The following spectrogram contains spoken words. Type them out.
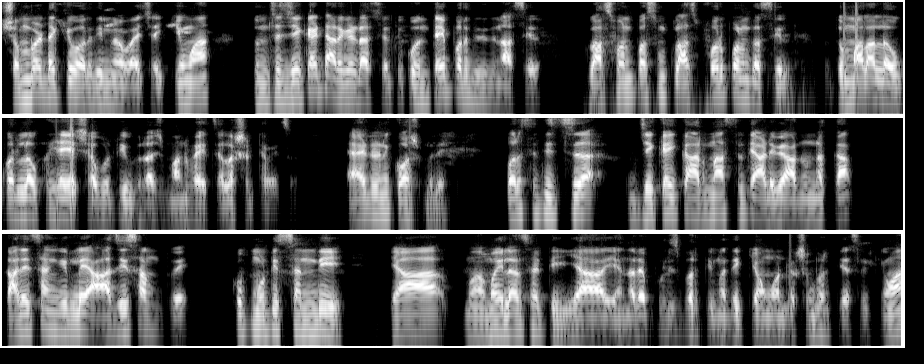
शंभर टक्के वर्दी मिळवायची आहे किंवा तुमचं जे काही टार्गेट असेल ते कोणत्याही पद्धतीनं असेल क्लास वनपासून क्लास फोर पर्यंत असेल तर तुम्हाला लवकर लवकर या यशावरती विराजमान व्हायचं लक्षात ठेवायचं. ऍड आणि कॉस्टमध्ये. परिस्थितीचं जे काही कारण असतील ते आडवे आणू नका. कालही सांगितले आजही सांगतोय. खूप मोठी संधी या महिलांसाठी या येणाऱ्या पोलीस भरतीमध्ये किंवा वनरक्षक भरती असेल किंवा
